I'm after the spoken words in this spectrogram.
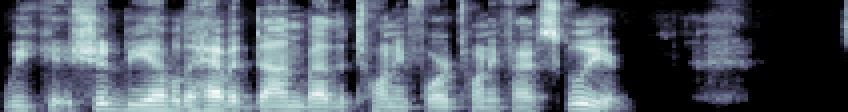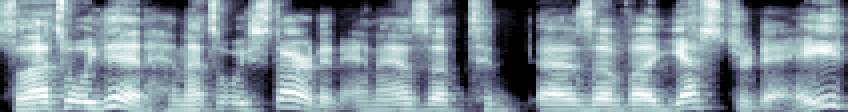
We could, should be able to have it done by the 24 25 school year. So that's what we did, and that's what we started. And as of to, as of uh, yesterday,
